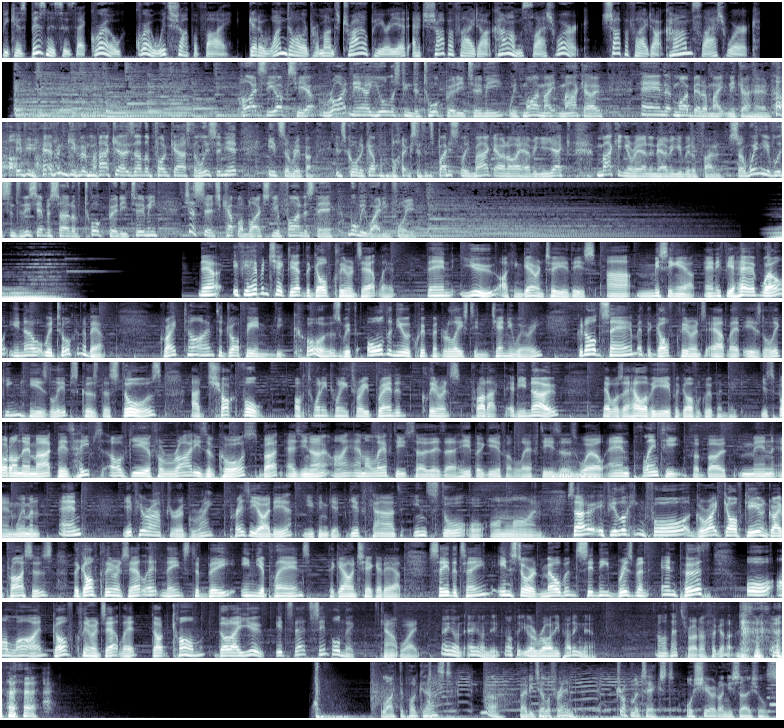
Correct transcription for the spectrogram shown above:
because businesses that grow grow with Shopify. Get a $1 per month trial period at shopify.com/work. slash work. shopify.com/work. slash work. Hi, it's the Ox here. Right now, you're listening to Talk Birdie to Me with my mate Marco and my better mate Nick O'Hern. if you haven't given Marco's other podcast a listen yet, it's a ripper. It's called A Couple of Blokes, and it's basically Marco and I having a yak, mucking around and having a bit of fun. So when you've listened to this episode of Talk Birdie to Me, just search A Couple of Blokes and you'll find us there. We'll be waiting for you. Now, if you haven't checked out the Golf Clearance Outlet, then you, I can guarantee you this, are missing out. And if you have, well, you know what we're talking about. Great time to drop in because with all the new equipment released in January, good old Sam at the Golf Clearance Outlet is licking his lips because the stores are chock full of 2023 branded clearance product. And you know that was a hell of a year for golf equipment, Nick. You're spot on there, Mark. There's heaps of gear for righties, of course, but as you know, I am a lefty, so there's a heap of gear for lefties as hmm. well, and plenty for both men and women. And if you're after a great Prezi idea, you can get gift cards in store or online. So, if you're looking for great golf gear and great prices, the Golf Clearance Outlet needs to be in your plans to go and check it out. See the team in store at Melbourne, Sydney, Brisbane, and Perth, or online golfclearanceoutlet.com.au. It's that simple, Nick. Can't wait. Hang on, hang on, Nick. I thought you were righty putting now. Oh, that's right, I forgot. Like the podcast? Oh, maybe tell a friend. Drop them a text or share it on your socials.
